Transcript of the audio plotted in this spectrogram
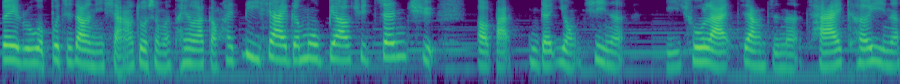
所以如果不知道你想要做什么，朋友要赶快立下一个目标去争取。哦，把你的勇气呢提出来，这样子呢才可以呢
